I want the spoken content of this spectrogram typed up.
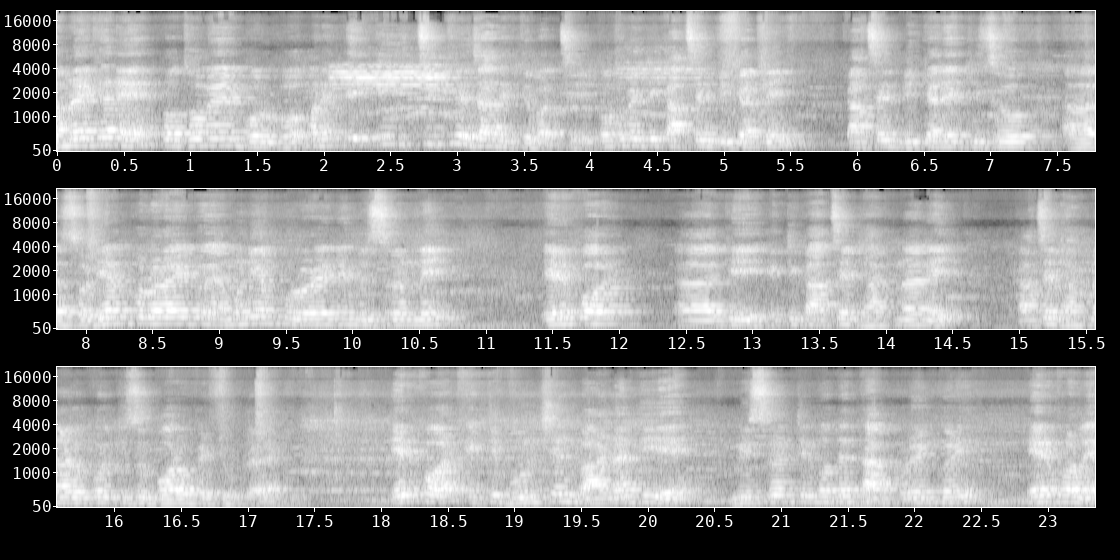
আমরা এখানে প্রথমে বলব মানে এই চিত্রে যা দেখতে পাচ্ছি, প্রথমে একটি কাচের বিকার নেই। কাচের বিকারে কিছু সোডিয়াম ক্লোরাইড ও অ্যামোনিয়াম ক্লোরাইডের মিশ্রণ নেই। এরপর কি, একটি কাচের ঢাকনা নেই। কাচের ঢাকনার উপর কিছু বরফের টুকরা রাখি। এরপর একটি বুনসেন বার্নার দিয়ে মিশ্রণটির মধ্যে তাপ প্রয়োগ করি। এর ফলে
